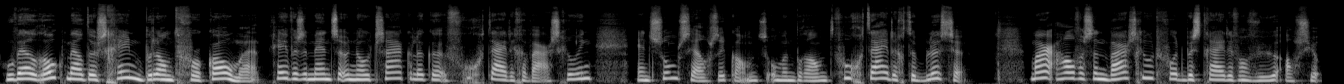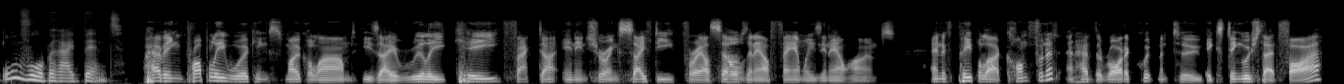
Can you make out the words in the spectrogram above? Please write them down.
Hoewel rookmelders geen brand voorkomen, geven ze mensen een noodzakelijke vroegtijdige waarschuwing en soms zelfs de kans om een brand vroegtijdig te blussen. Maar Halversen waarschuwt voor het bestrijden van vuur als je onvoorbereid bent. Having properly working smoke alarms is a really key factor in ensuring safety for ourselves and our families in our homes. And if people are confident and have the right equipment to extinguish that fire,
